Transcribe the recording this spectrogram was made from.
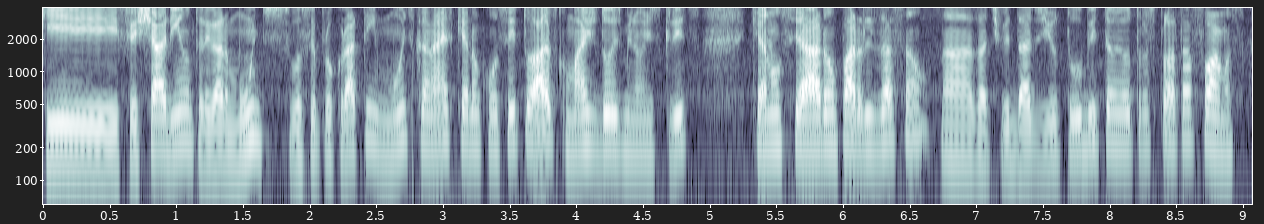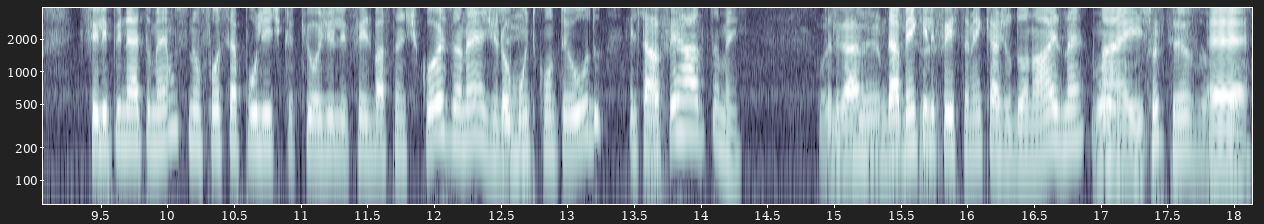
que fechariam, tá ligado? Muitos, se você procurar, tem muitos canais que eram conceituados, com mais de 2 milhões de inscritos, que anunciaram paralisação nas atividades de YouTube e estão em outras plataformas. Felipe Neto mesmo, se não fosse a política que hoje ele fez bastante coisa, né? Gerou Sim. muito conteúdo, ele tava ferrado também. Pode ligado? crer, Ainda bem que ele fez também, que ajudou nós, né? Pô, mas. Com certeza. É.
